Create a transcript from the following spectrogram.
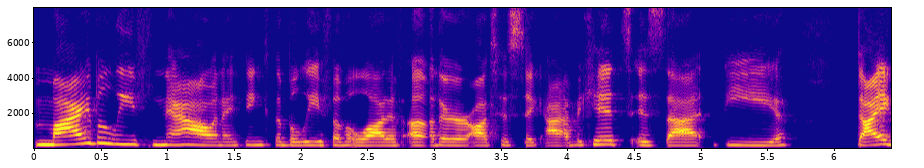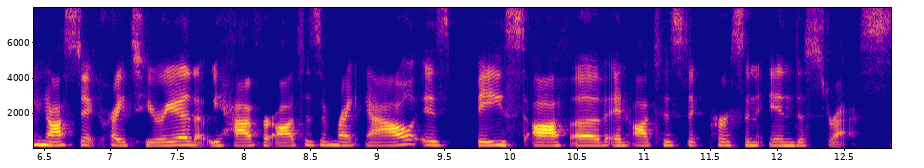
my belief now, and I think the belief of a lot of other autistic advocates, is that the diagnostic criteria that we have for autism right now is based off of an autistic person in distress,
